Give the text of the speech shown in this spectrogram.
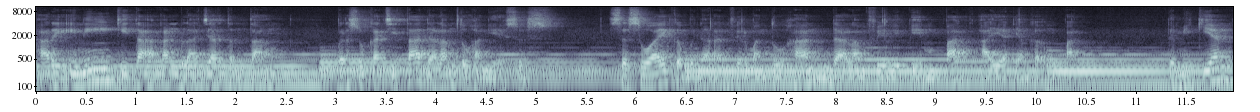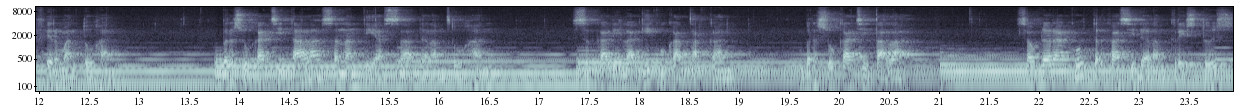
hari ini kita akan belajar tentang bersukacita dalam Tuhan Yesus. Sesuai kebenaran firman Tuhan dalam Filipi 4 ayat yang keempat. Demikian firman Tuhan. Bersukacitalah senantiasa dalam Tuhan. Sekali lagi kukatakan, bersukacitalah. Saudaraku terkasih dalam Kristus,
